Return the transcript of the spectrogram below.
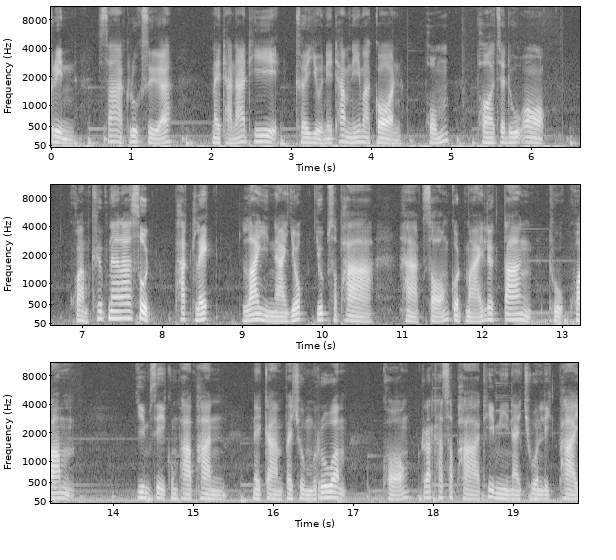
กลิ่นซากลูกเสือ ในฐานะที่เคยอยู่ในถ้ำนี้มาก่อน ผมพอจะดูออก ความคืบหน้าล่าสุด พักเล็ก ไล่นายกยุบสภา หากสองกฎหมายเลือกตั้งถูกคว่ำยิม4กุมภาพันธ์ในการประชุมร่วมของรัฐสภาที่มีนายชวนหลีกภัย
